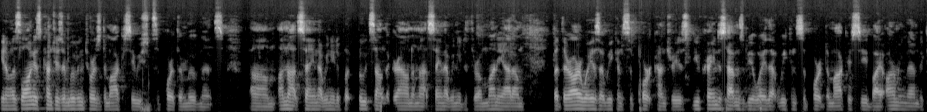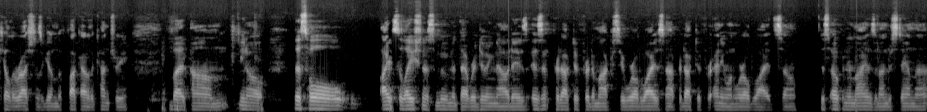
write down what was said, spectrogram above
you know, as long as countries are moving towards democracy, we should support their movements. Um, I'm not saying that we need to put boots on the ground. I'm not saying that we need to throw money at them, but there are ways that we can support countries. Ukraine just happens to be a way that we can support democracy by arming them to kill the Russians and get them the fuck out of the country. But um, you know, this whole isolationist movement that we're doing nowadays isn't productive for democracy worldwide. It's not productive for anyone worldwide. So just open your minds and understand that.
